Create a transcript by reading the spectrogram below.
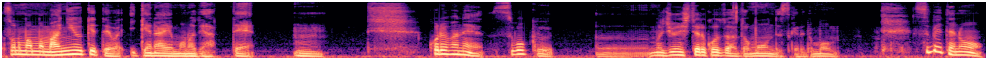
ー、そのまま真に受けてはいけないものであって、うん。これはね、すごく、矛盾してることだと思うんですけれども、全ての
